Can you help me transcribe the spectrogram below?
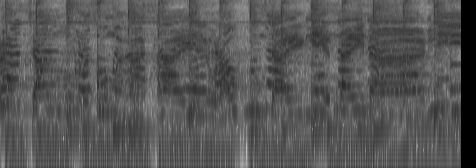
รักจังกระทรวงมหาดไทย เราภูมิใจเกียรติในหนาที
